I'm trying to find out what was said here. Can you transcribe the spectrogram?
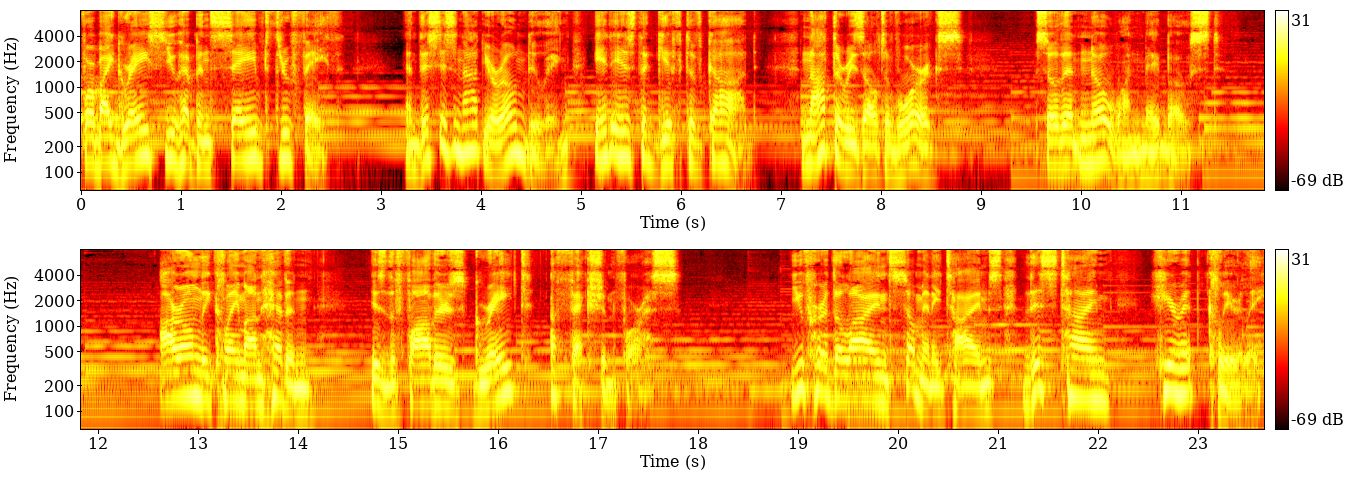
For by grace you have been saved through faith and this is not your own doing, it is the gift of God, not the result of works, so that no one may boast. Our only claim on heaven is the Father's great affection for us. You've heard the line so many times, this time, hear it clearly.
